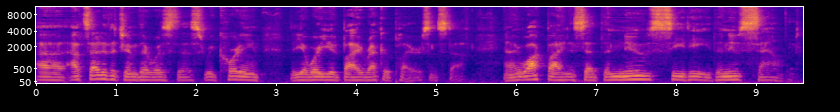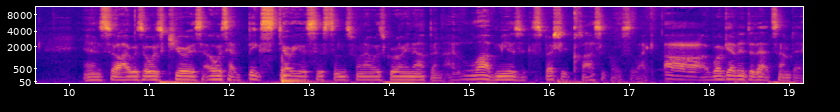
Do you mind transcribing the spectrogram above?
uh, outside of the gym, there was this recording you know, where you'd buy record players and stuff. And I walked by and it said the new CD, the new sound. And so I was always curious. I always had big stereo systems when I was growing up, and I love music, especially classical. So, like, oh, we'll get into that someday.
